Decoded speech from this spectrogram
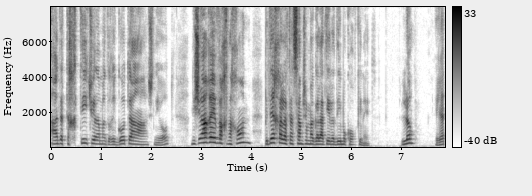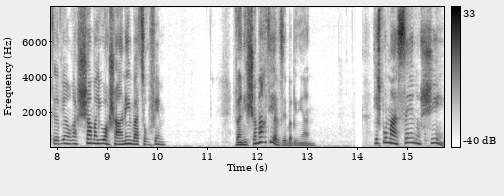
עד התחתית של המדרגות השניות? נשאר רווח, נכון? בדרך כלל אתה שם שם עגלת ילדים או קורקינט. לא. עיריית תל אביב אמרה, שם היו השענים והצורפים. ואני שמרתי על זה בבניין. יש פה מעשה אנושי.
